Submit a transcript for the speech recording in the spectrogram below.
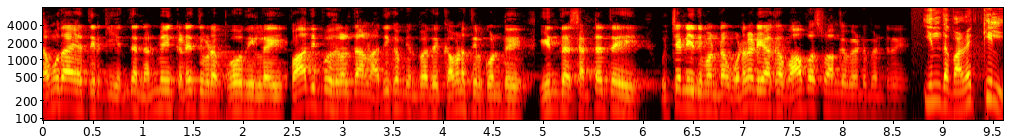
சமுதாயத்திற்கு எந்த நன்மையும் கிடைத்துவிடப் போவதில்லை. பாதிப்புகள் தான் அதிகம் என்பதை கவனத்தில் கொண்டு இந்த சட்டத்தை உச்சநீதிமன்றம் உடனடியாக வாபஸ் வாங்க வேண்டும் என்று இந்த வழக்கில்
